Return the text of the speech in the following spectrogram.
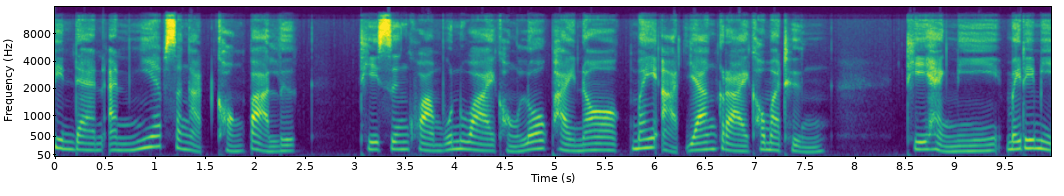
ดินแดนอันเงียบสงัดของป่าลึก ที่ซึ่งความวุ่นวายของโลกภายนอกไม่อาจย่างกรายเข้ามาถึง ที่แห่งนี้ไม่ได้มี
